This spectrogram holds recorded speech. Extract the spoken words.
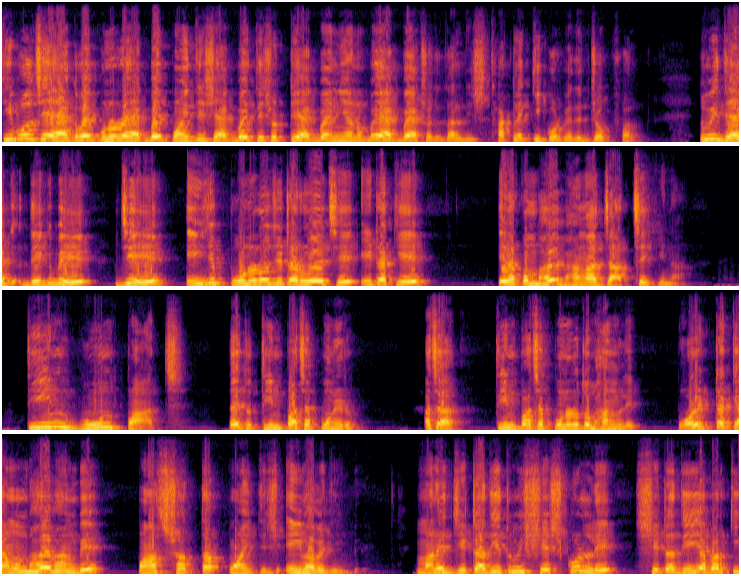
কি বলছে? এক বাই পনেরো, এক বাই পঁয়ত্রিশ, এক বাই তেষট্টি, এক বাই নিরানব্বই, এক বাই একশো তেতাল্লিশ। থাকলে কি করবে এদের যোগফল? তুমি দেখ, দেখবে যে এই যে পনেরো যেটা রয়েছে, এটাকে এরকমভাবে ভাঙা যাচ্ছে কিনা। তিন গুণ পাঁচ। তাই তো তিন পাঁচা পনেরো। আচ্ছা তিন পাঁচা পনেরো তো ভাঙলে, পরেরটা কেমনভাবে ভাঙবে? পাঁচ সাতটা পঁয়ত্রিশ, এইভাবে লিখবে। মানে যেটা দিয়ে তুমি শেষ করলে, সেটা দিয়েই আবার কি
